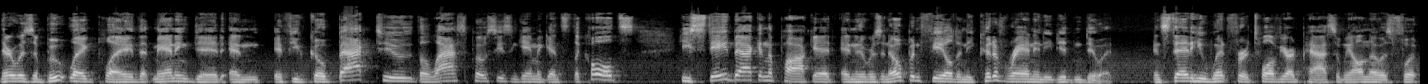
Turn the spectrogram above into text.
There was a bootleg play that Manning did, and if you go back to the last postseason game against the Colts, he stayed back in the pocket, and there was an open field, and he could have ran, and he didn't do it. Instead, he went for a 12 yard pass, and we all know his foot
